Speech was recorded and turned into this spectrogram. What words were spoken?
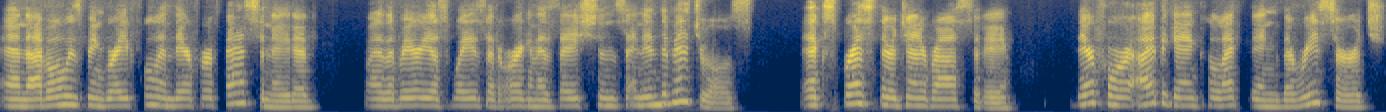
And I've always been grateful and therefore fascinated by the various ways that organizations and individuals express their generosity. Therefore, I began collecting the research,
